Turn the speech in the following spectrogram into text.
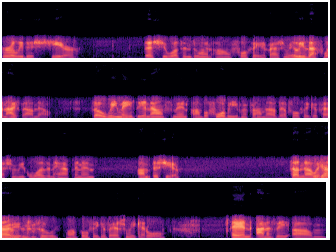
early this year that she wasn't doing um, full figure fashion week. At least that's when I found out. So we made the announcement um, before we even found out that full figure fashion week wasn't happening um, this year. So no, it Got has it. nothing to do with uh, full figure fashion week at all. And honestly, um,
